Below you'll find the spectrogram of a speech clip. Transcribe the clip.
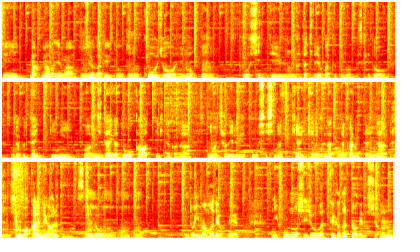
でまあ、今まではどちらかというと、その工場へのうん投資っていう形で良かったと思うんですけど、うん。じゃあ具体的に、まあ、うん。時代がどう変わってきたから、うん今チャンネルへ投資しなきゃいけなくなったかみたいな、その分かれ目があると思うんですけど、今まではね日本の市場はでかかったわけですよ、うん。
